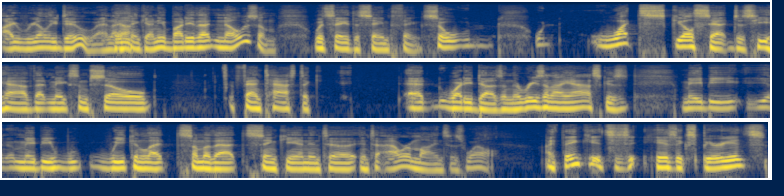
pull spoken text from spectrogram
I really do. And I think anybody that knows him would say the same thing. So what skill set does he have that makes him so fantastic at what he does. And the reason I ask is maybe you know maybe we can let some of that sink in into into our minds as well. I think it's his- experience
